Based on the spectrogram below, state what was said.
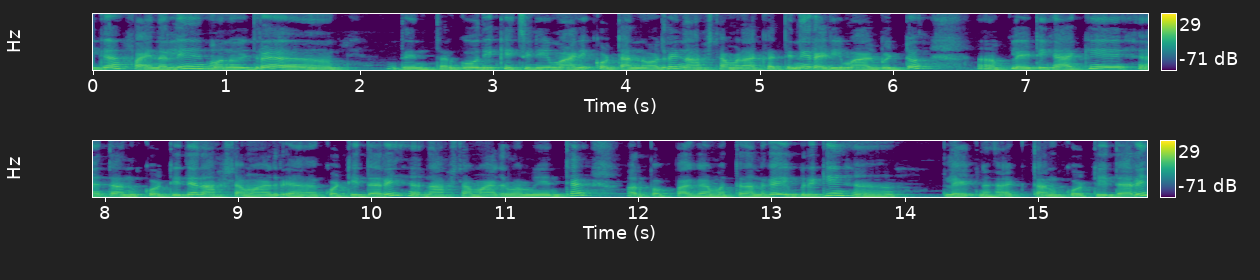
ಈಗ ಫೈನಲಿ ಮನು ಇದ್ರೆ ಇದೇಂತಾರೆ ಗೋಧಿ ಕಿಚಡಿ ಮಾಡಿ ಕೊಟ್ಟ ನೋಡ್ರಿ, ನಾಷ್ಟ ಮಾಡಾಕತ್ತೀನಿ. ರೆಡಿ ಮಾಡಿಬಿಟ್ಟು ಪ್ಲೇಟಿಗೆ ಹಾಕಿ ತಂದು ಕೊಟ್ಟಿದ್ದೆ. ನಾಷ್ಟ ಮಾಡ್ರಿ ಕೊಟ್ಟಿದ್ದಾರೆ. ನಾಷ್ಟ ಮಾಡ್ರಿ ಮಮ್ಮಿ ಅಂತ ಅವ್ರ ಪಪ್ಪಾಗ ಮತ್ತು ನನಗೆ ಇಬ್ಬರಿಗೆ ಪ್ಲೇಟ್ನ ಹಾಕಿ ತಂದು ಕೊಟ್ಟಿದ್ದಾರೆ.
